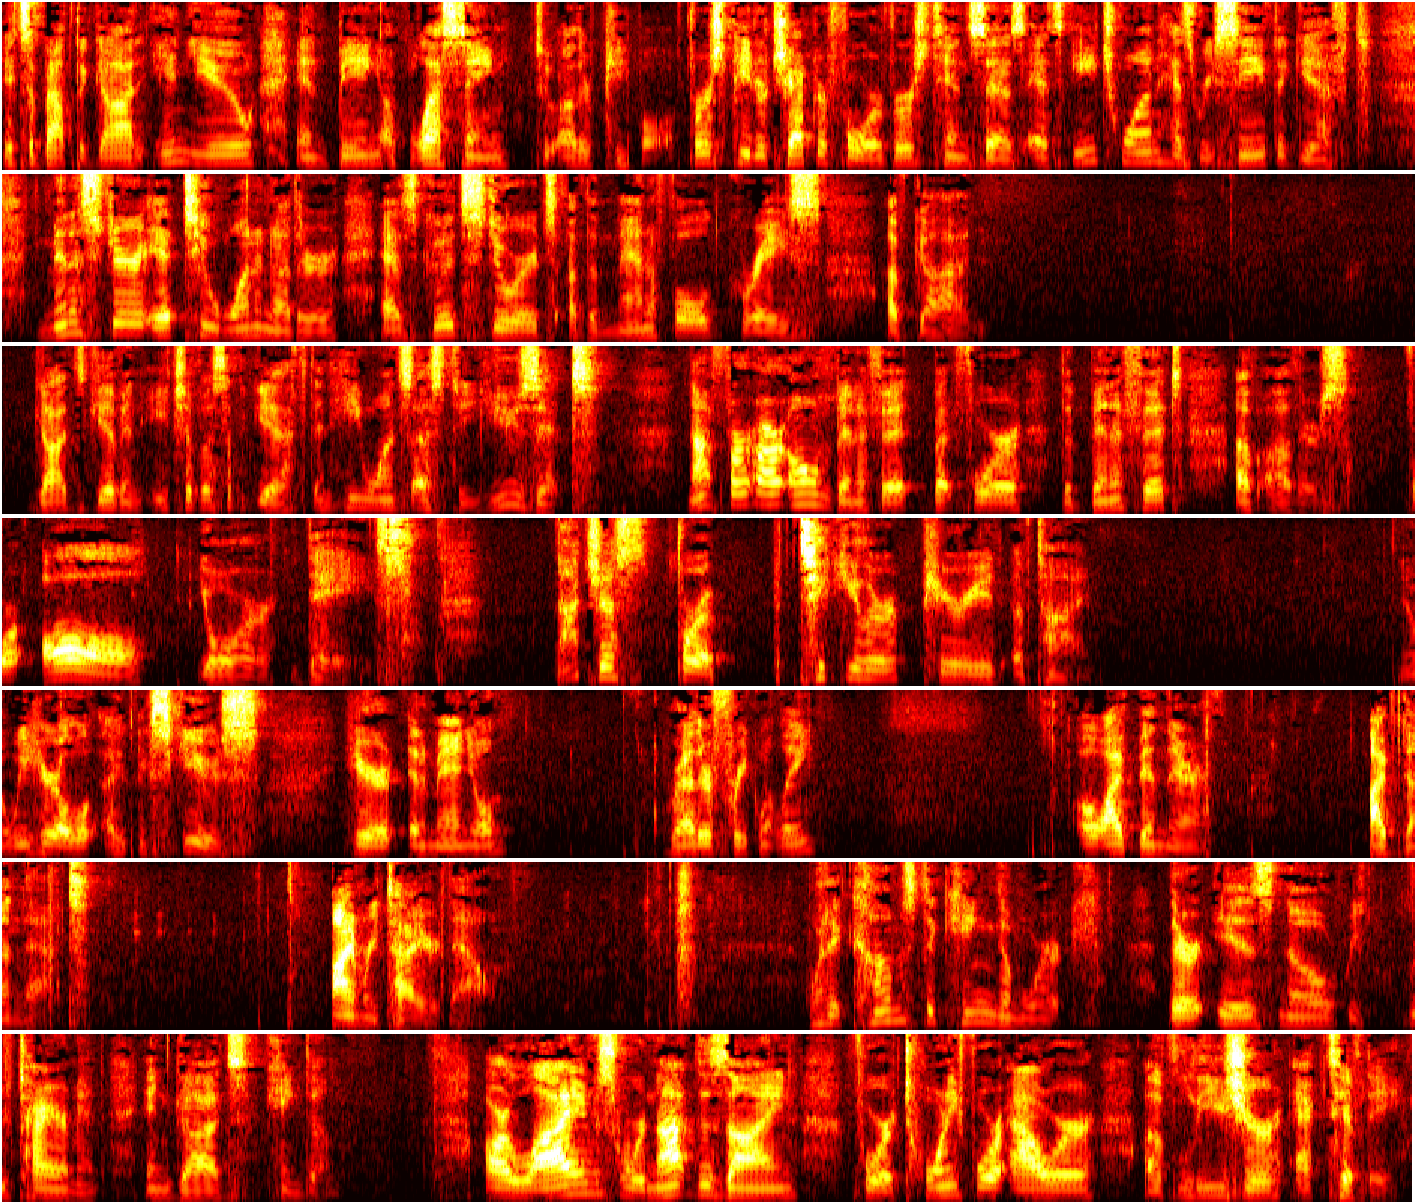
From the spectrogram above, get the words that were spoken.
It's about the God in you and being a blessing to other people. 1 Peter chapter 4 verse 10 says, as each one has received a gift, minister it to one another as good stewards of the manifold grace of God. God's given each of us a gift and He wants us to use it not for our own benefit, but for the benefit of others. For all your days. Not just for a particular period of time. You know, we hear an excuse here at Emmanuel rather frequently. Oh, I've been there. I've done that. I'm retired now. When it comes to kingdom work, there is no re- retirement in God's kingdom. Our lives were not designed for a 24 hour of leisure activity.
